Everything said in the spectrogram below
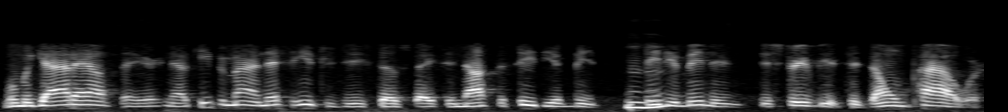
When we got out there, now keep in mind that's the Entergy substation, not the city of Minden. City of Minden distributes its own power,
